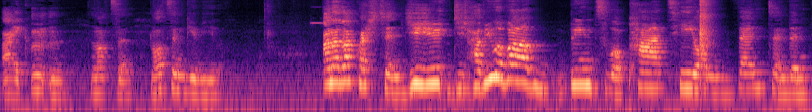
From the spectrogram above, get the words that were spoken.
Like, mm-mm, nothing. Nothing give you another question do you do, have you ever been to a party or an event and then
